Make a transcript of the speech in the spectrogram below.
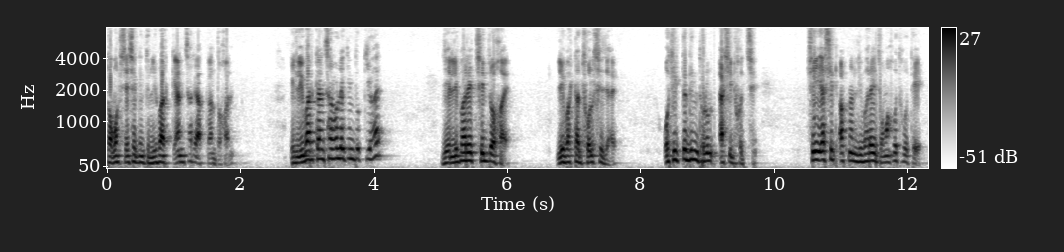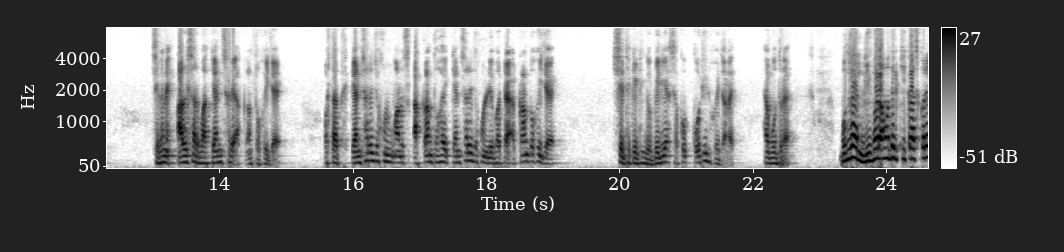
তখন শেষে কিন্তু লিভার ক্যান্সারে আক্রান্ত হন এই লিভার ক্যান্সার হলে কিন্তু কি হয়? যে লিভারে ছিদ্র হয় লিভারটা ঝলসে যায়। অতিরিক্ত দিন ধরুন অ্যাসিড হচ্ছে। সেই অ্যাসিড আপনার লিভারে জমা হতে হতে সেখানে আলসার বা ক্যান্সারে আক্রান্ত হয়ে যায়। অর্থাৎ ক্যান্সারে যখন মানুষ আক্রান্ত হয় ক্যান্সারে যখন লিভারটা আক্রান্ত হয়ে যায়, সে থেকে কিন্তু বেরিয়ে আসা খুব কঠিন হয়ে দাঁড়ায়। হ্যাঁ বন্ধুরা বন্ধুরা লিভার আমাদের কি কাজ করে?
